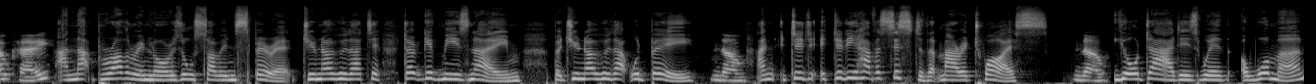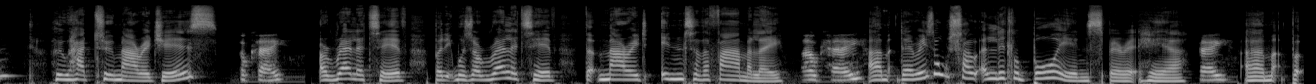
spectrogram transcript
Okay. and that brother in law is also in spirit. Do you know who that is? Don't give me his name, but do you know who that would be? No. And did, did he have a sister that married twice? No. Your dad is with a woman who had two marriages. Okay. A relative, but it was a relative that married into the family. Okay. Um, there is also a little boy in spirit here, Okay. um, but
